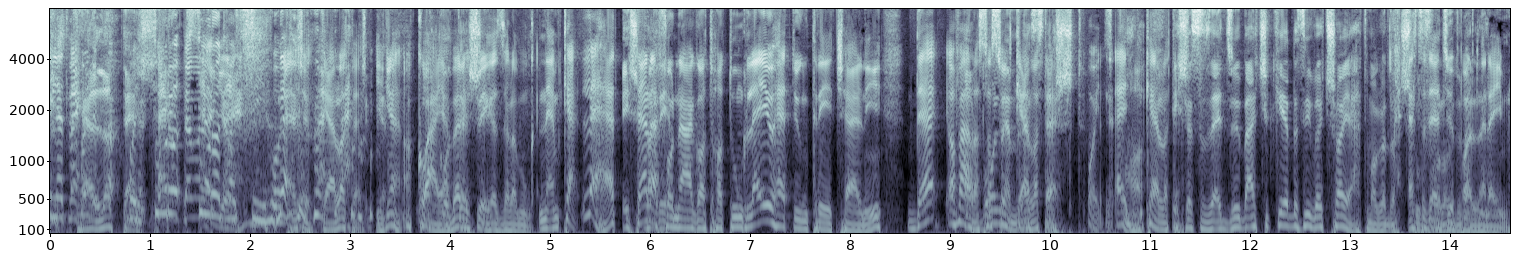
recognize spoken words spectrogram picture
Illetve, Kell a hogy test. szúrod, szúrod vagy szívod. Ne, csak kell a test. Igen, akkor állja bele és tessék. végezz el a munkát. Nem kell? Lehet. És És telefonálgathatunk, lejöhetünk trécselni, de a válasz az, hogy nem kell a test. Hogy Egy, kell a És test. ezt az edzőbácsi kérdezi, vagy saját magadat Ezt az edzőpartnereim.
